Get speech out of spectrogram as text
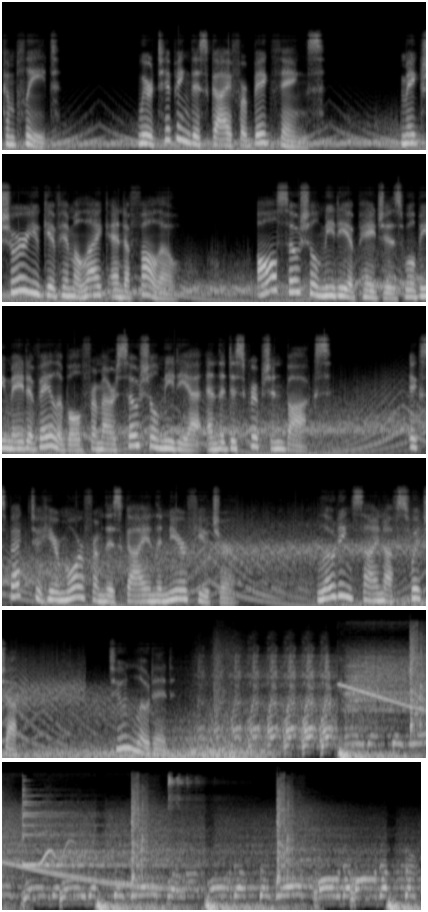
complete. We're tipping this guy for big things. Make sure you give him a like and a follow. All social media pages will be made available from our social media and the description box. Expect to hear more from this guy in the near future. Loading sign off switch up. Tune loaded. Hold up the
